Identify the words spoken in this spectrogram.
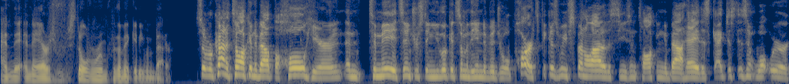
and they, and there's still room for them to get even better. So we're kind of talking about the whole here, and, and, to me, it's interesting. You look at some of the individual parts because we've spent a lot of the season talking about, hey, this guy just isn't what we're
